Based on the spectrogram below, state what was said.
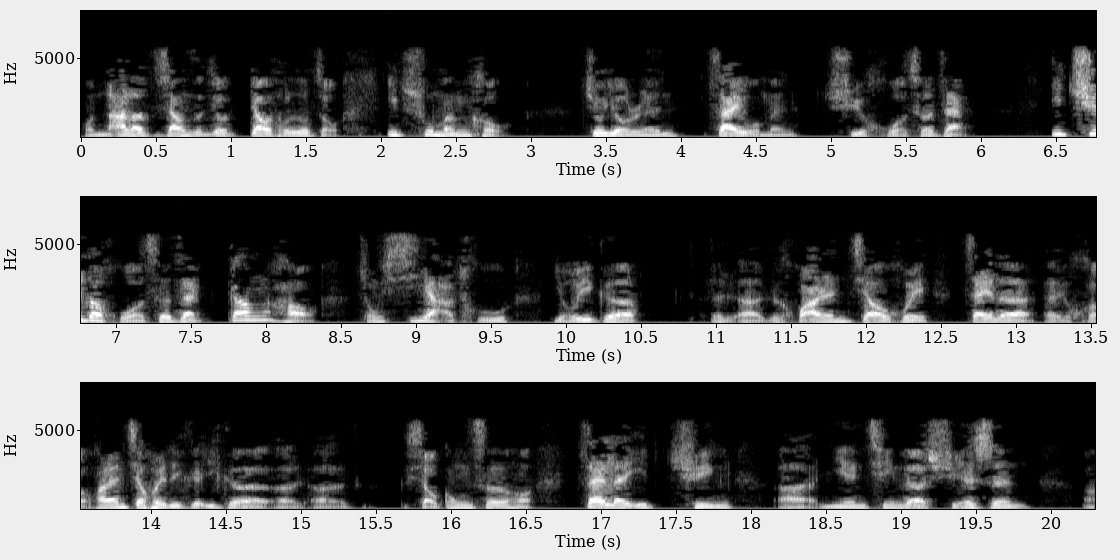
我拿了箱子就掉头就走，一出门口就有人载我们去火车站，一去到火车站，刚好从西雅图有一个呃呃华人教会在了呃华华人教会的一个一个呃呃。小公车哈，载了一群呃年轻的学生啊、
